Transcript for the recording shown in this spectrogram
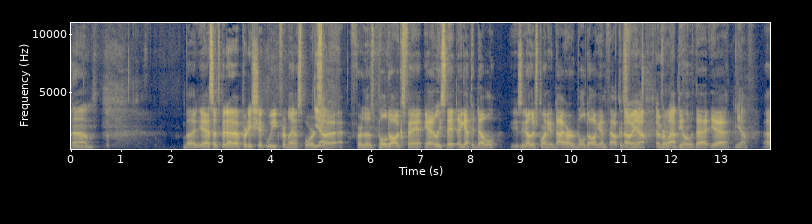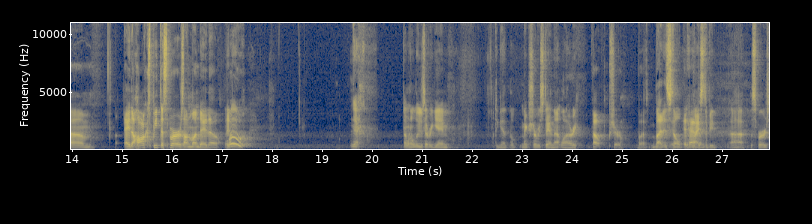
yeah. But yeah, so it's been a pretty shit week for Atlanta sports. Yeah. Uh, for those Bulldogs fan, yeah, at least they, they got the double. Because you know, there's plenty of diehard Bulldog and Falcons Oh, fans. yeah. Overlap. dealing with that. Yeah. Yeah. Um, Hey, the Hawks beat the Spurs on Monday though. They Woo! Yeah. I want to lose every game to get make sure we stay in that lottery. Oh, sure, but But it's still It- it nice to be uh, the Spurs.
